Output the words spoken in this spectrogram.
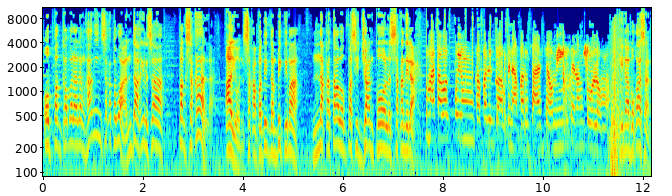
o pagkawala ng hangin sa katawan dahil sa pagsakal. Ayon sa kapatid ng biktima, nakatawag pa si John Paul sa kanila. Tumatawag po yung kapatid ko, pinaparusahan siya, umingi siya ng tulong. Kinabukasan,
